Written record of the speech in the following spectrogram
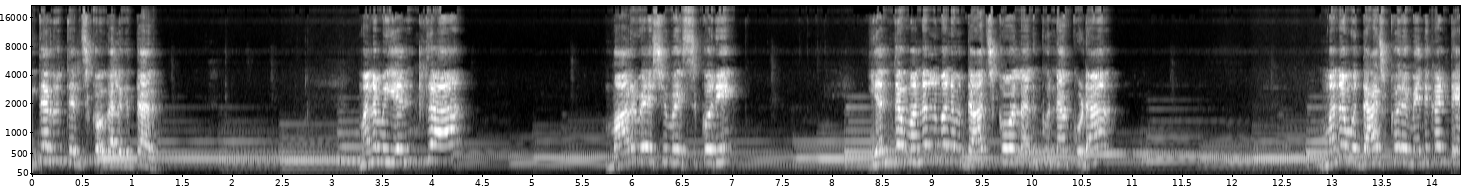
ఇతరులు తెలుసుకోగలుగుతారు. మనం ఎంత మారువేషం వేసుకొని ఎంత మనల్ని మనం దాచుకోవాలనుకున్నా కూడా మనము దాచుకోలేము ఎందుకంటే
